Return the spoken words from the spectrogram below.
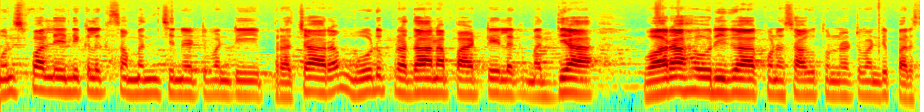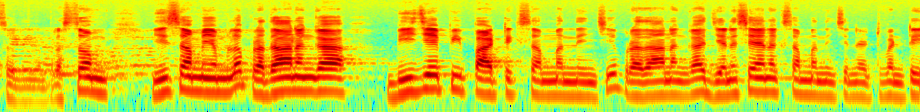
మున్సిపల్ ఎన్నికలకు సంబంధించినటువంటి ప్రచారం మూడు ప్రధాన పార్టీల మధ్య వారాహోరీగా కొనసాగుతున్నటువంటి పరిస్థితి. ప్రస్తుతం ఈ సమయంలో ప్రధానంగా బీజేపీ పార్టీకి సంబంధించి ప్రధానంగా జనసేనకు సంబంధించినటువంటి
